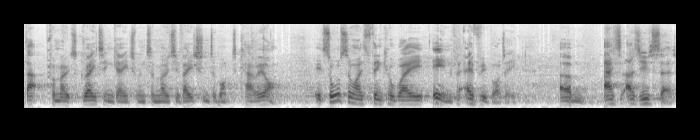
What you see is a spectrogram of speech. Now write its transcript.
That promotes great engagement and motivation to want to carry on. It's also, I think, a way in for everybody. Um, as, as you said,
